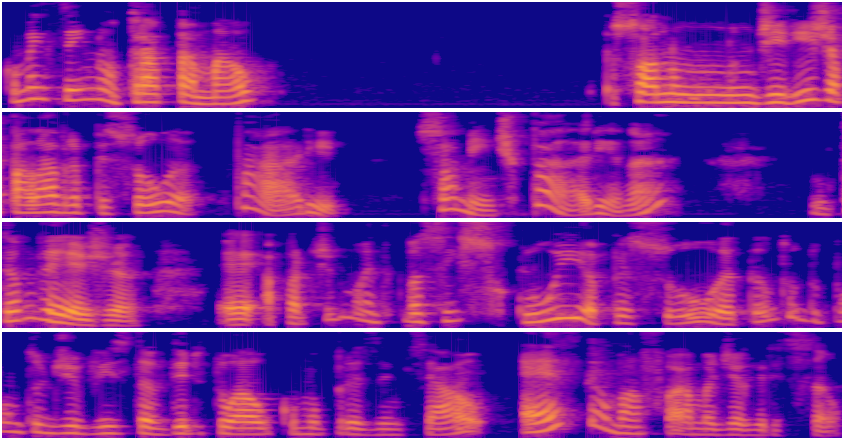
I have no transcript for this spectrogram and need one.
Como é que assim não trata mal? Só não, não dirige a palavra à pessoa? Pare. Somente pare, né? Então veja, É, a partir do momento que você exclui a pessoa, tanto do ponto de vista virtual como presencial, esta é uma forma de agressão.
